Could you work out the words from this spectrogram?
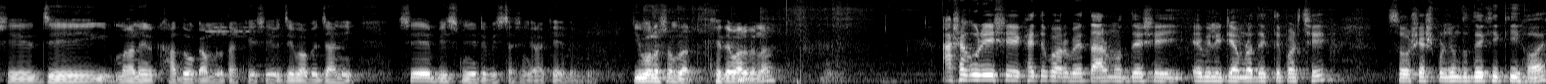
সে যেই মানের খাদক আমরা তাকে সে যেভাবে জানি, সে বিশ মিনিটে বিশটা সিঙ্গারা খেয়ে ফেলবে। কী বলো সম্রাট, খেতে পারবে না? আশা করি সে খাইতে পারবে। তার মধ্যে সেই এবিলিটি আমরা দেখতে পাচ্ছি সো শেষ পর্যন্ত দেখি কি হয়।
